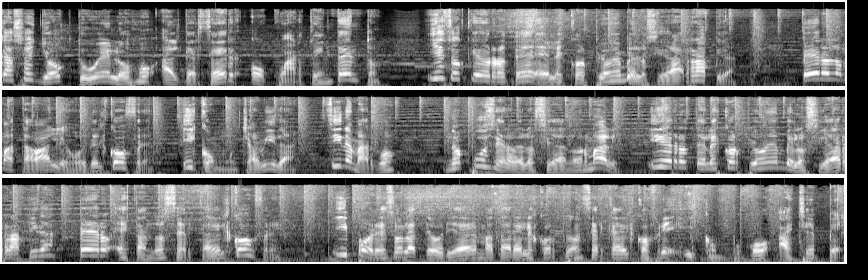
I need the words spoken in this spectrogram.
Caso yo obtuve el ojo al tercer o cuarto intento, y eso que derroté el escorpión en velocidad rápida, pero lo mataba lejos del cofre y con mucha vida. Sin embargo, no puse la velocidad normal y derroté al escorpión en velocidad rápida, pero estando cerca del cofre y por eso la teoría de matar al escorpión cerca del cofre y con poco HP.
